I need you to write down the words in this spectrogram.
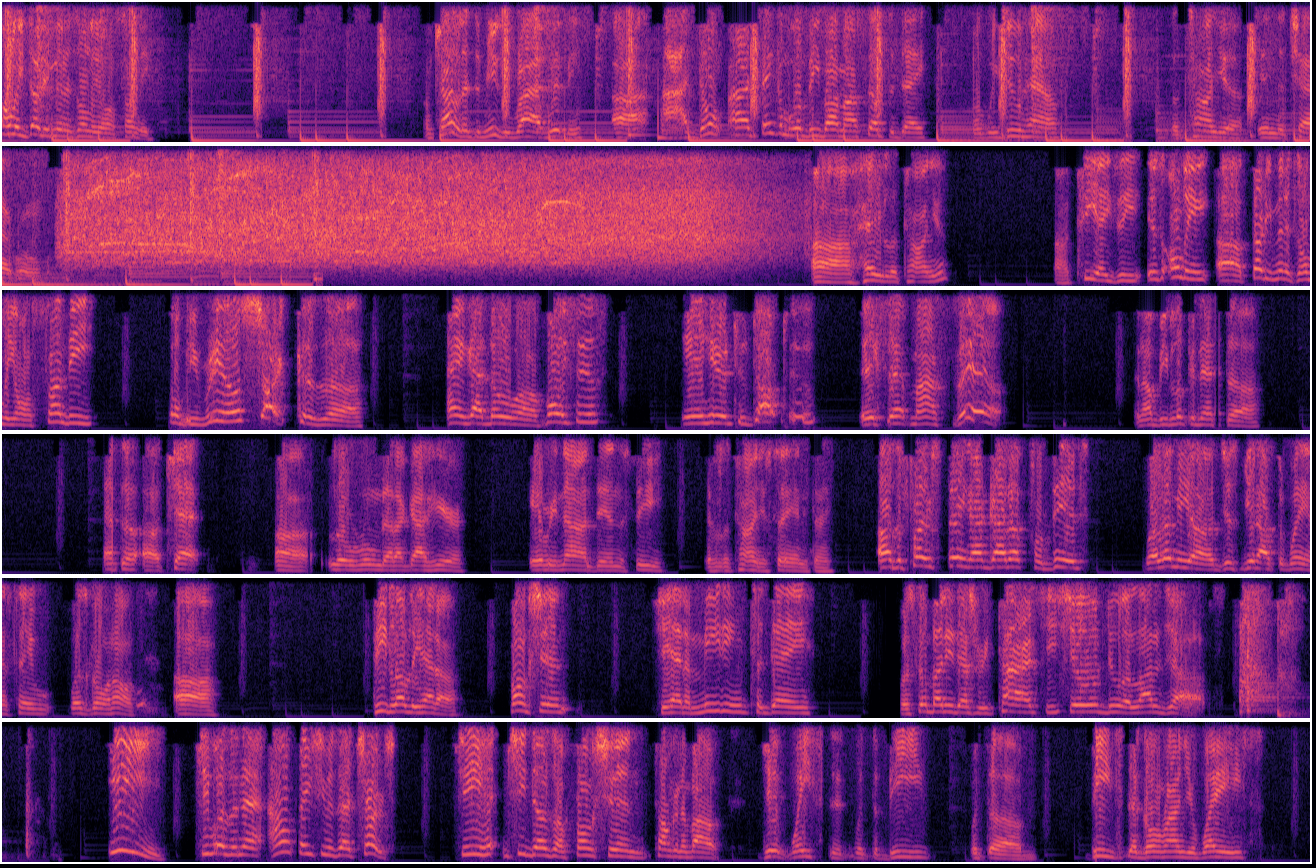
Only 30 minutes only on Sunday. I'm trying to let the music ride with me. Uh, I don't. I think I'm going to be by myself today, but we do have Latanya in the chat room. Uh, hey, Latanya. Uh, TAZ is only uh, 30 minutes only on Sunday. Gonna be real short because uh, I ain't got no uh, voices in here to talk to except myself. And I'll be looking at the at the uh, chat uh, little room that I got here every now and then to see if Latanya say anything. Uh, the first thing I got up for bids, well, let me uh, just get out the way and say what's going on. Uh, Pete Lovely had a function. She had a meeting today for somebody that's retired. She sure do a lot of jobs. E, she wasn't at. I don't think she was at church. She she does a function talking about get wasted with the bead with the beads that go around your waist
